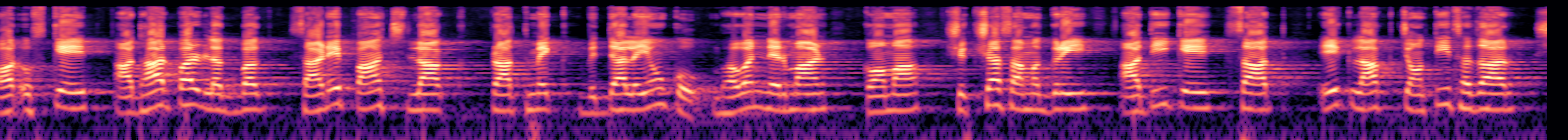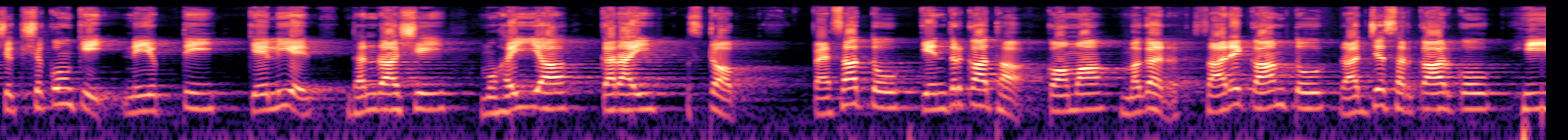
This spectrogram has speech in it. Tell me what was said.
और उसके आधार पर लगभग साढ़े पाँच लाख प्राथमिक विद्यालयों को भवन निर्माण, कौमा, शिक्षा सामग्री आदि के साथ एक लाख चौंतीस हज़ार शिक्षकों की नियुक्ति के लिए धनराशि मुहैया कराई स्टॉप। पैसा तो केंद्र का था, कौमा, मगर सारे काम तो राज्य सरकार को ही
